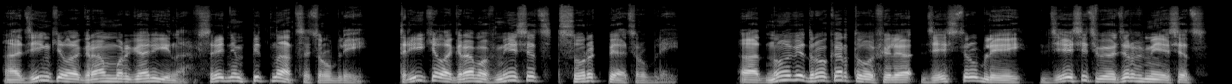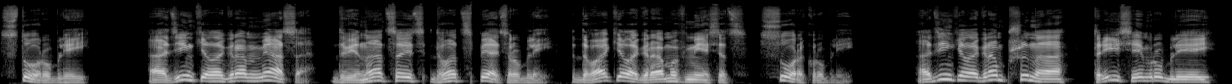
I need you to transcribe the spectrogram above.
Один килограмм маргарина в среднем 15 рублей, 3 килограмма в месяц — 45 рублей. Одно ведро картофеля — 10 рублей, 10 ведер в месяц — 100 рублей. 1 килограмм мяса — 12-25 рублей, 2 килограмма в месяц — 40 рублей. 1 килограмм пшена — 3-7 рублей,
